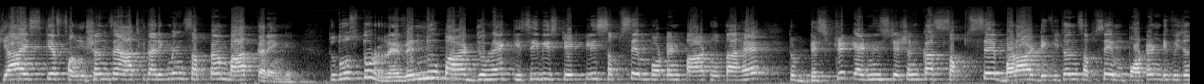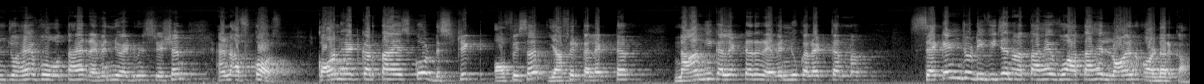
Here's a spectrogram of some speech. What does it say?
क्या इसके फ़ंक्शंस हैं आज की तारीख में, इन सब पे हम बात करेंगे। तो दोस्तों रेवेन्यू पार्ट जो है, किसी भी स्टेट के लिए सबसे इंपॉर्टेंट पार्ट होता है। तो डिस्ट्रिक्ट एडमिनिस्ट्रेशन का सबसे बड़ा डिवीज़न सबसे इंपॉर्टेंट डिवीज़न जो है, वो होता है revenue administration and of course कौन हेड करता है इसको? डिस्ट्रिक्ट ऑफिसर या फिर कलेक्टर नाम ही कलेक्टर है रेवेन्यू कलेक्ट करना। सेकेंड जो डिवीज़न आता है, वो आता है लॉ एंड ऑर्डर का,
